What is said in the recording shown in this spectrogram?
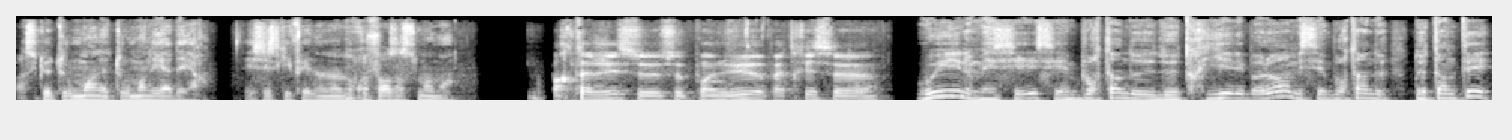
parce que tout le monde, tout le monde y adhère. Et c'est ce qui fait notre force en ce moment. Partagez ce, ce point de vue, Patrice. Oui, non, mais c'est important de, de trier les ballons, mais c'est important de, de tenter.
